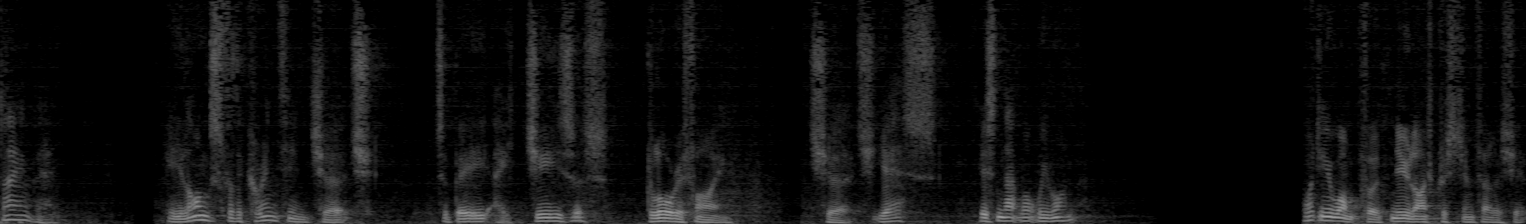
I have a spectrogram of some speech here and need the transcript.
saying then? He longs for the Corinthian church to be a Jesus glorifying church. Yes? Isn't that what we want? What do you want for New Life Christian Fellowship?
